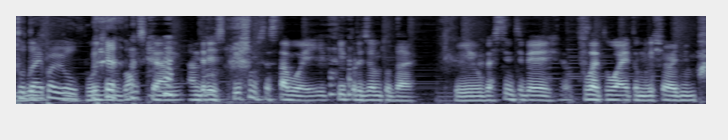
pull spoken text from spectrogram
туда и повел. Будем в Омске, Андрей, спишемся с тобой и придем туда и угостим тебя флэт уайтом еще одним.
